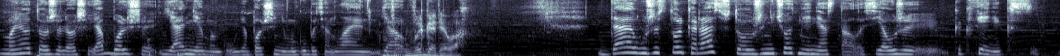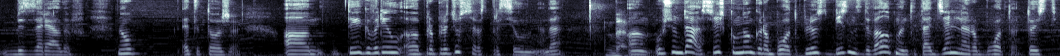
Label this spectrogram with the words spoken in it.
мое тоже, Леша. Я больше, я не могу, я больше не могу быть онлайн. Я... Выгорела? Да, уже столько раз, что уже ничего от меня не осталось. Я уже как феникс без зарядов. Ну, это тоже. А, ты говорил а, про продюсера, спросил меня, да? Да. А, в общем, да, слишком много работ. Плюс бизнес-девелопмент — это отдельная работа. То есть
